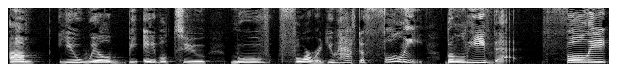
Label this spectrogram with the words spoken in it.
um, you will be able to move forward. You have to fully believe that fully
